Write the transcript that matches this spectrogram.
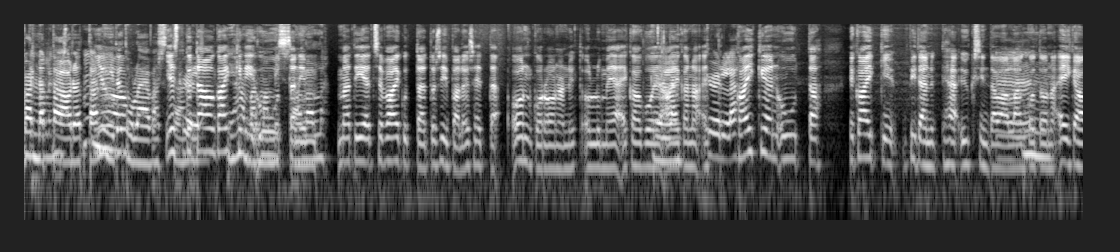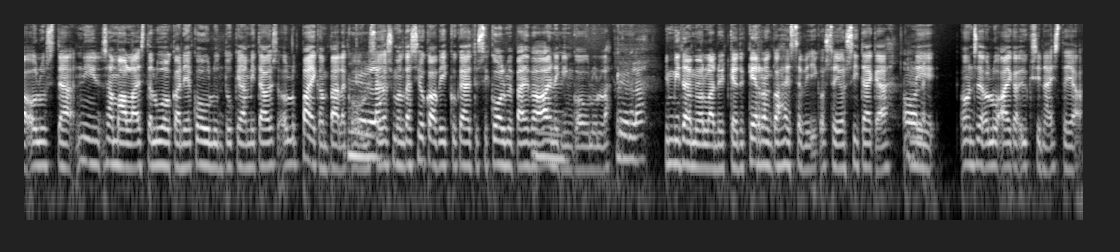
kannattaa odottaa, Joo. niitä tulee vastaan. Ja sitten kun tämä on kaikki Ihan niin uutta, niin alalla. mä tiedän, että se vaikuttaa tosi paljon se, että on korona nyt ollut meidän eka vuoden Kyllä. aikana. Että Kyllä. Kaikki on uutta ja kaikki pitänyt tehdä yksin tavallaan mm. kotona, eikä ole ollut sitä niin samanlaista luokan ja koulun tukea, mitä olisi ollut paikan päällä koulussa. Kyllä. Jos me oltaisiin joka viikko käyty se kolme päivää ainakin koululla, Kyllä. niin mitä me ollaan nyt käyty kerran kahdessa viikossa, jos sitäkään, On. niin on se ollut aika yksinäistä ja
